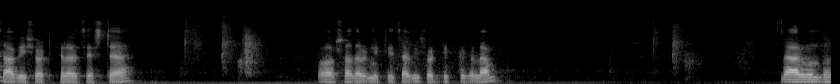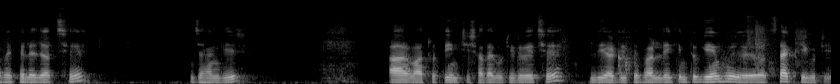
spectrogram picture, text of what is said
চাবি শট খেলার চেষ্টা। অসাধারণ একটি চাবি শট দেখতে পেলাম। দারুণভাবে খেলে যাচ্ছে জাহাঙ্গীর। আর মাত্র তিনটি সাদা গুটি রয়েছে। ক্লিয়ার দিতে পারলে কিন্তু গেম হয়ে যাচ্ছে একটি গুটি?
